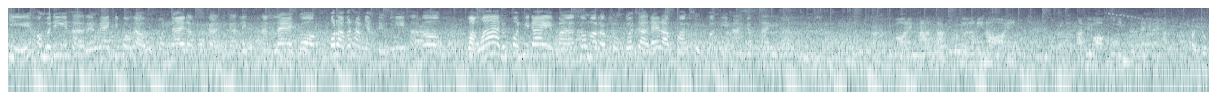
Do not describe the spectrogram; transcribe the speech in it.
ผีคอมเมดี้ค่ะ เรื่องแรกที่พวกเราทุกคนได้รับโอกาสในการเล่นครั้งแรกก็พวกเราก็ทำอย่างเต็มที่ค่ะก็หวังว่าทุกคนที่ได้มาเข้ามารับชมก็จะได้รับความสุขความดีฮากลับไปค่ะอะพี่วอหน่อยครับฝากภาพยนตร์เรื่องนี้หน่อยอะพี่วอพี่หญิงใครก็ได้ครับ ไปจบ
